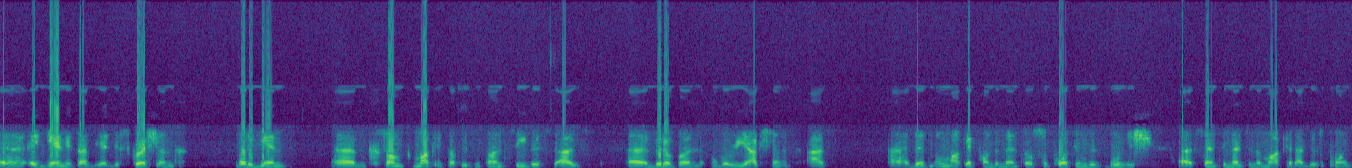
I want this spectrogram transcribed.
uh, again, is at their discretion. But again, um, some market participants see this as a bit of an overreaction, as uh, there's no market fundamentals supporting this bullish uh, sentiment in the market at this point.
